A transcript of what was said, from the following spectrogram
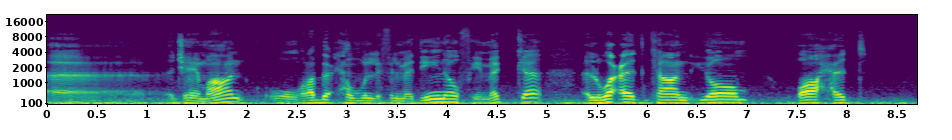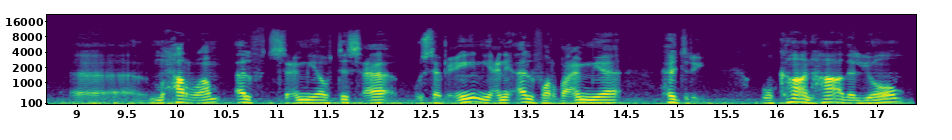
آه، جهيمان وربعهم اللي في المدينة وفي مكة. الوعد كان يوم واحد آه، محرم 1979 يعني 1400 هجري. وكان هذا اليوم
